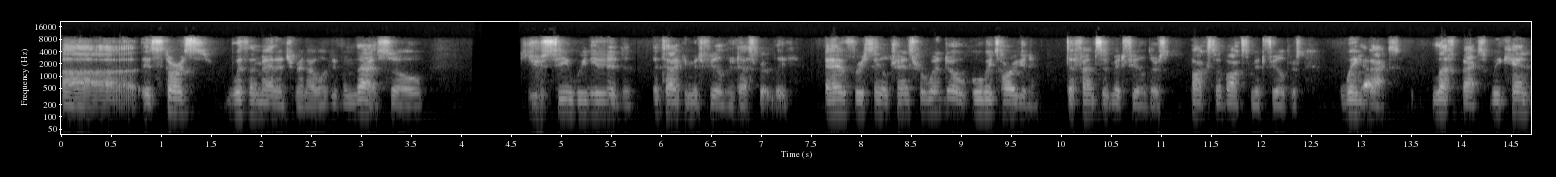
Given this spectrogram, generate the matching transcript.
Uh, it starts with the management. I will give them that. So you see, we needed an attacking midfielder desperately. Every single transfer window, who are we targeting? Defensive midfielders, box to box midfielders, wing yeah. backs, left backs. We can't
